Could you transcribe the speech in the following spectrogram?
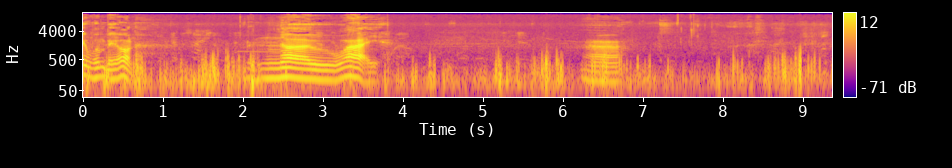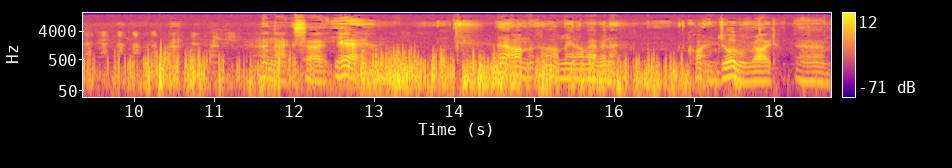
it wouldn't be on. No way. Uh, and that, so yeah. No, I'm, oh man, I'm having a quite an enjoyable ride. Um,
